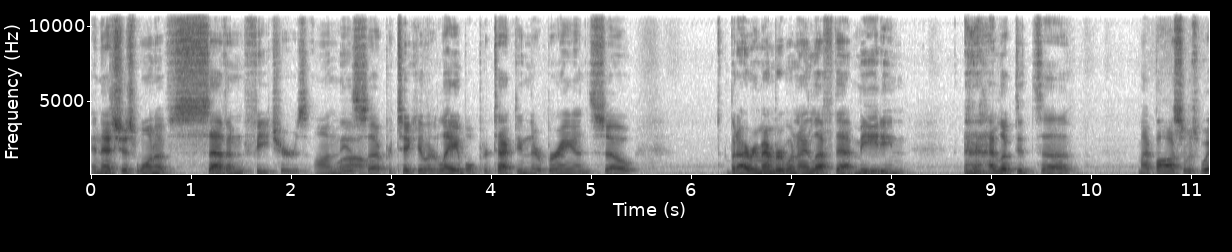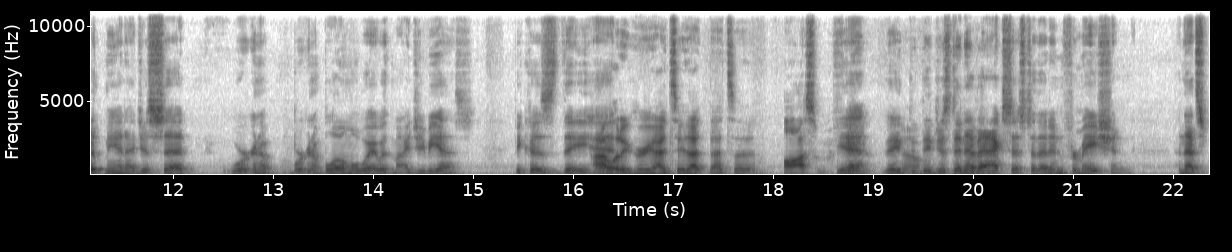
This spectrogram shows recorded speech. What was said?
and that's just one of seven features on this uh, particular label protecting their brand so but i remember when i left that meeting i looked at uh, my boss who was with me and i just said we're gonna we're gonna blow them away with MyGBS because they had I would agree. I'd say that that's an awesome. Feat, yeah, they, you know? they just didn't have access to that information. And that's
